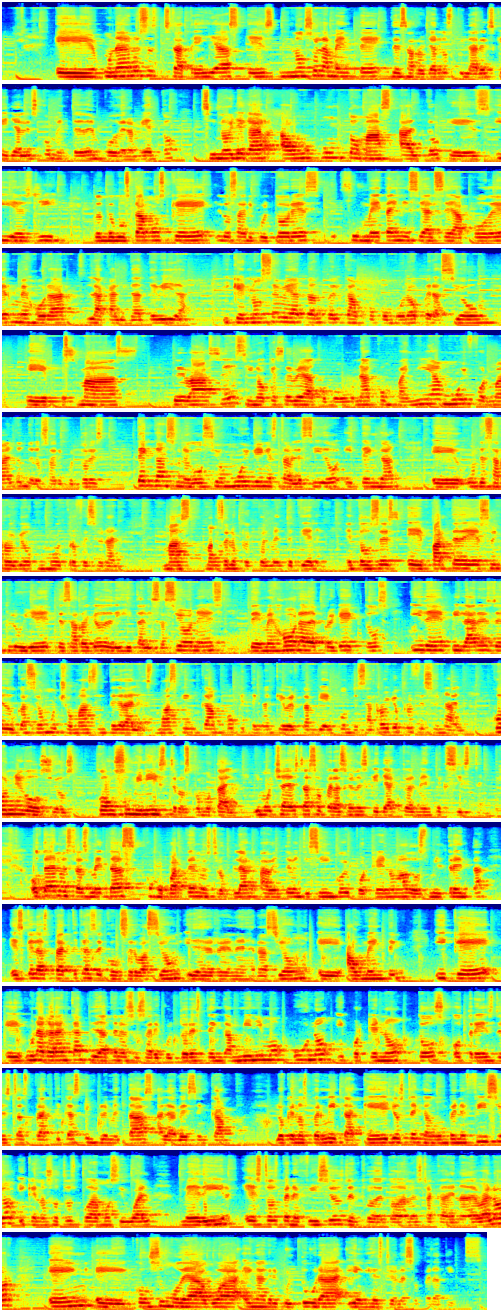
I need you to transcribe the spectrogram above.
Eh, una de nuestras estrategias es no solamente desarrollar los pilares que ya les comenté de empoderamiento, sino llegar a un punto más alto que es ESG, donde buscamos que los agricultores, su meta inicial sea poder mejorar la calidad de vida y que no se vea tanto el campo como una operación eh, pues, más de base, sino que se vea como una compañía muy formal donde los agricultores tengan su negocio muy bien establecido y tengan eh, un desarrollo muy profesional más, más de lo que actualmente tienen. Entonces, eh, parte de eso incluye desarrollo de digitalizaciones, de mejora de proyectos y de pilares de educación mucho más integrales, más que en campo que tengan que ver también con desarrollo profesional, con negocios, con suministros como tal y muchas de estas operaciones que ya actualmente existen. Otra de nuestras metas como parte de nuestro plan a 2025 y por qué no a 2030 es que las prácticas de conservación y de regeneración eh, aumenten y que eh, una gran cantidad de nuestros agricultores tengan mínimo uno y por qué no dos o tres de estas prácticas implementadas a la vez en campo lo que nos permita que ellos tengan un beneficio y que nosotros podamos igual medir estos beneficios dentro de toda nuestra cadena de valor en eh, consumo de agua, en agricultura y en gestiones operativas.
